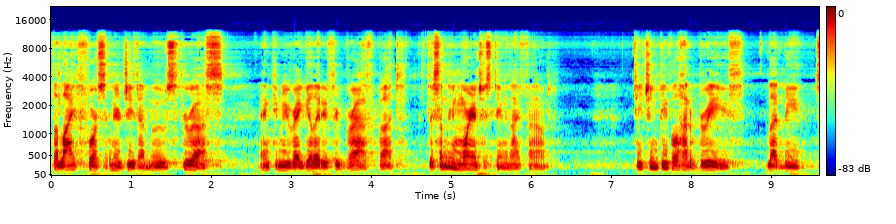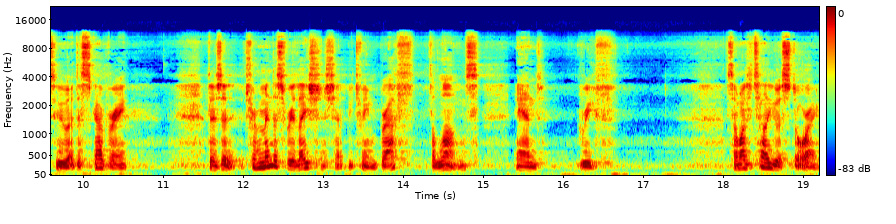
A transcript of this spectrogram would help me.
the life force energy that moves through us and can be regulated through breath. But there's something more interesting that I found. Teaching people how to breathe led me to a discovery. There's a tremendous relationship between breath, the lungs, and grief. So I want to tell you a story.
